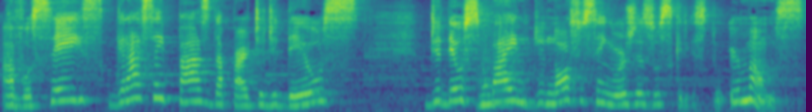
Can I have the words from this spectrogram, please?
A vocês, graça e paz da parte de Deus, de Deus Pai, de nosso Senhor Jesus Cristo. Irmãos,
